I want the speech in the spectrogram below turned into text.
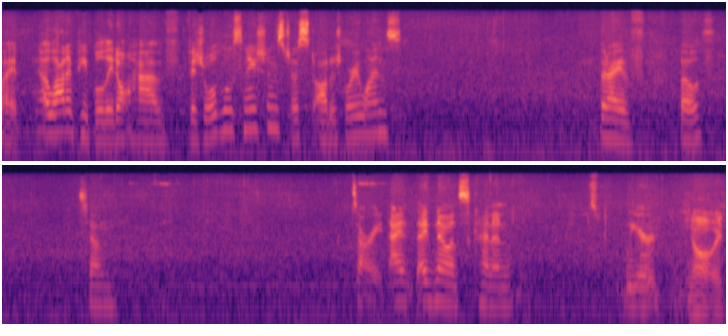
But a lot of people, they don't have visual hallucinations, just auditory ones. But I have both. So, sorry. I, I know it's kind of weird. No, it,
